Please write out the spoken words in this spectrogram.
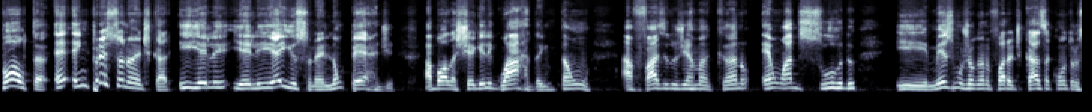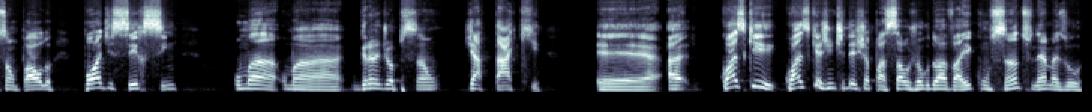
volta. É, é, impressionante, cara. E ele, e ele é isso, né? Ele não perde. A bola chega, ele guarda. Então, a fase do Germancano é um absurdo. E mesmo jogando fora de casa contra o São Paulo, pode ser sim uma, uma grande opção de ataque. É, a, quase, que, quase que a gente deixa passar o jogo do Havaí com o Santos, né? Mas o,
